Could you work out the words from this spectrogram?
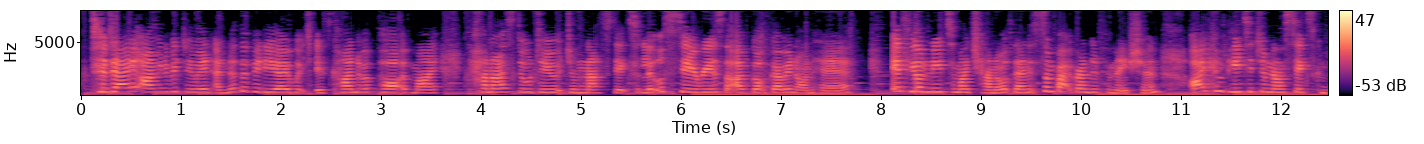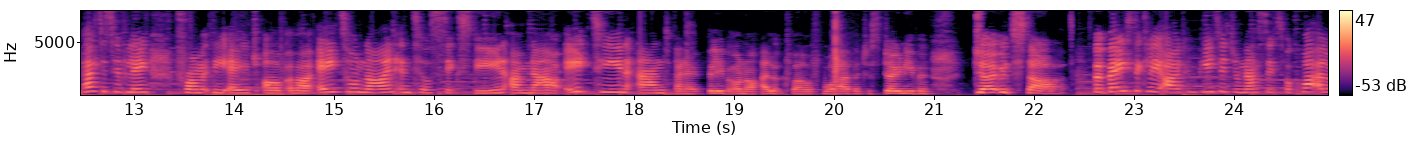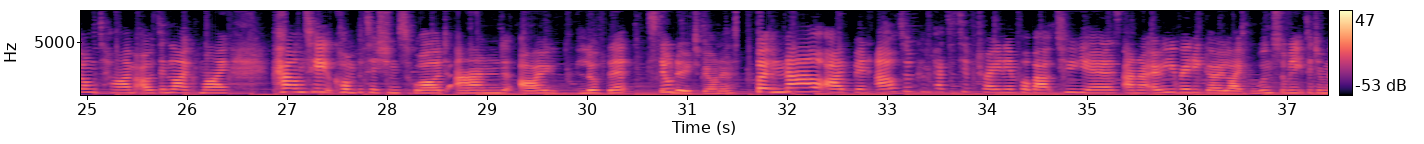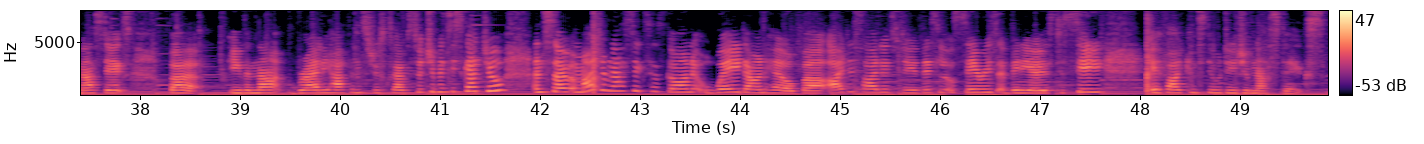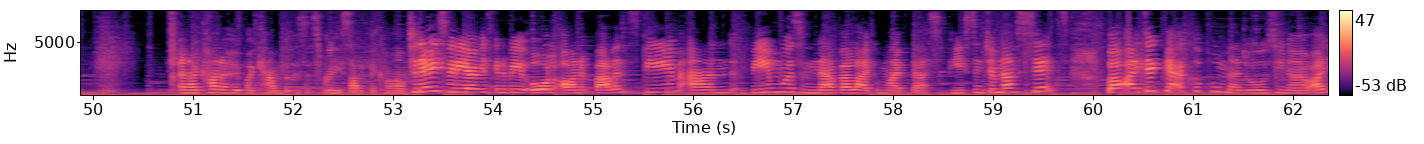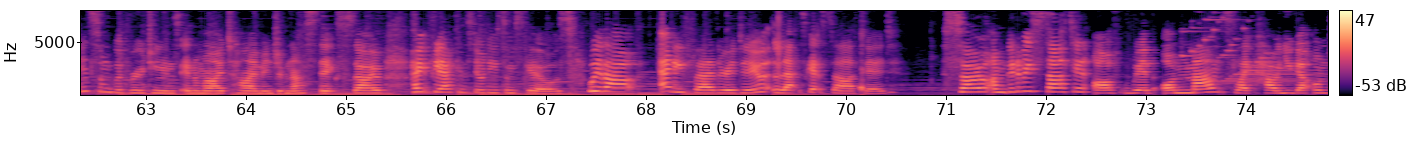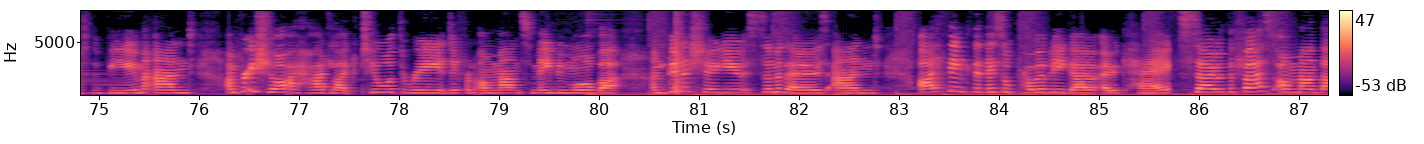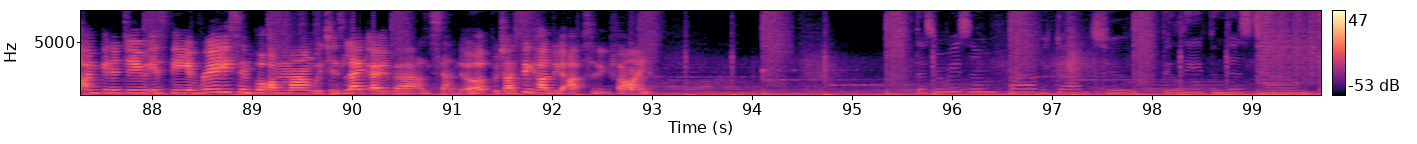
Today I'm going to be doing another video which is kind of a part of my Can I Still Do Gymnastics little series that I've got going on here. If you're new to my channel, then it's some background information. I competed gymnastics competitively from the age of about 8 or 9 until 16. I'm now 18 and, I know, believe it or not, I look 12, whatever, just don't even, don't start. But basically I competed gymnastics for quite a long time. I was in like my county competition squad and I loved it, still do to be honest. But now I've been out of competitive training for about two years and I only really go like once a week to gymnastics but even that rarely happens just because I have such a busy schedule and so my gymnastics has gone way downhill but I decided to do this little series of videos to see if I can still do gymnastics and I kind of hope I can because it's really sad if I can't. Today's video is going to be all on balance beam and beam was never like my best piece in gymnastics but I did get a couple medals, you know, I did some good routines in my time in gymnastics so hopefully I can still do some skills. Without any further ado, let's get started. So I'm going to be starting off with on mounts, like how you get onto the beam and I'm pretty sure I had like two or three different on mounts, maybe more, but I'm going to show you some of those and I think that this will probably go okay. So the first on mount that I'm going to do is the really simple on mount which is leg over and stand up, which I think I'll do absolutely fine. There's a reason why we got to believe in this town,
